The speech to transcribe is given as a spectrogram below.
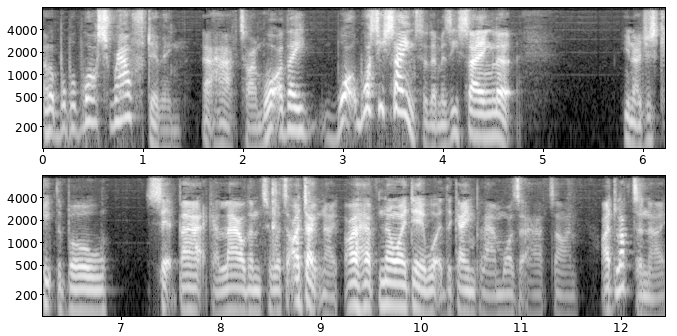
uh, what's Ralph doing at halftime? What are they? What what's he saying to them? Is he saying, look, you know, just keep the ball, sit back, allow them to? I don't know. I have no idea what the game plan was at halftime. I'd love to know.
